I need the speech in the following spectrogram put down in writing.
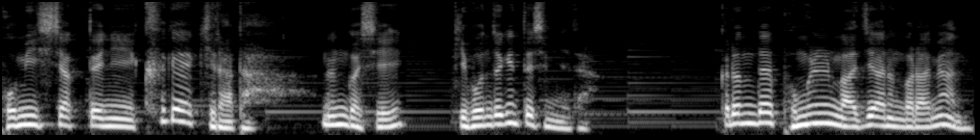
봄이 시작되니 크게 길하다는 것이 기본적인 뜻입니다. 그런데 봄을 맞이하는 거라면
